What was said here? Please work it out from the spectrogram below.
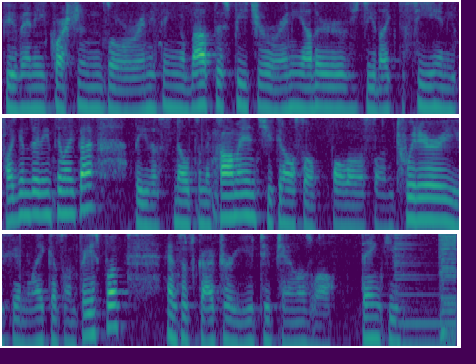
If you have any questions or anything about this feature or any others you'd like to see, any plugins or anything like that, leave us notes in the comments. You can also follow us on Twitter. You can like us on Facebook and subscribe to our YouTube channel as well. Thank you.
